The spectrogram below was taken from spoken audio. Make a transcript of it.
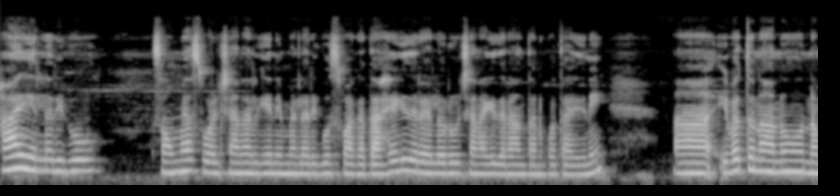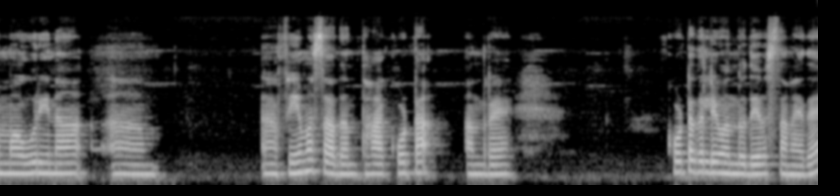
ಹಾಯ್ ಎಲ್ಲರಿಗೂ. ಸೌಮ್ಯಾಸ್ ವರ್ಲ್ಡ್ ಚಾನಲ್ಗೆ ನಿಮ್ಮೆಲ್ಲರಿಗೂ ಸ್ವಾಗತ. ಹೇಗಿದ್ದೀರಾ ಎಲ್ಲರೂ? ಚೆನ್ನಾಗಿದ್ದೀರಾ ಅಂತ ಅನ್ಕೋತಾ ಇದ್ದೀನಿ. ಇವತ್ತು ನಾನು ನಮ್ಮ ಊರಿನ ಫೇಮಸ್ ಆದಂತಹ ಕೋಟ ಅಂದರೆ ಕೋಟದಲ್ಲಿ ಒಂದು ದೇವಸ್ಥಾನ ಇದೆ.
